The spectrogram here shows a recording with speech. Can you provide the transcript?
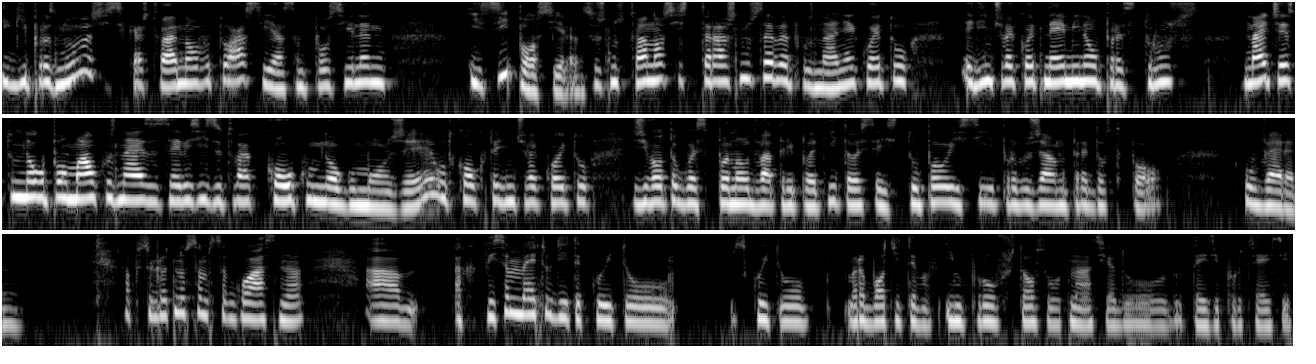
и ги празнуваш и си кажеш, това е новото аз и аз съм по-силен и си по-силен. Всъщност това носи страшно себепознание, което един човек, който не е минал през трус, най-често много по-малко знае за себе си и за това колко много може, отколкото един човек, който живота го е спънал два-три пъти, той се е изтупал и си продължава напред доста по-уверен. Абсолютно съм съгласна. А, а какви са методите, които, с които работите в импрув, що се отнася до, до тези процеси?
